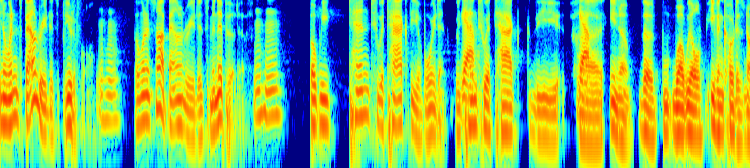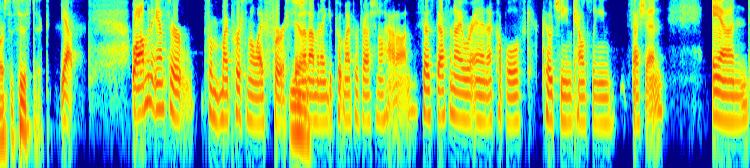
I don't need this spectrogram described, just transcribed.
You know, when it's boundaried, it's beautiful. Mm-hmm. But when it's not boundaried, it's manipulative. Mm-hmm. But we tend to attack the avoidant. We yeah. tend to attack the, yeah. uh, you know, the what we'll even code as narcissistic. Yeah. Well, I'm going to answer from my personal life first, yeah. and then I'm going to put my professional hat on. So, Steph and I were in a couples coaching counseling session, and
